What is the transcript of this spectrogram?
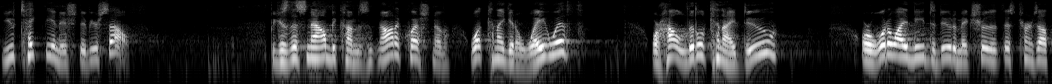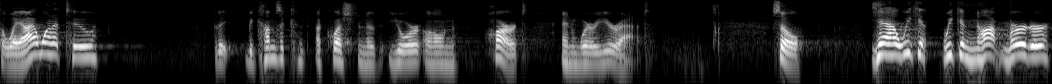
You take the initiative yourself. Because this now becomes not a question of what can I get away with, or how little can I do, or what do I need to do to make sure that this turns out the way I want it to, but it becomes a, a question of your own heart and where you're at. So, yeah, we can we can not murder,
